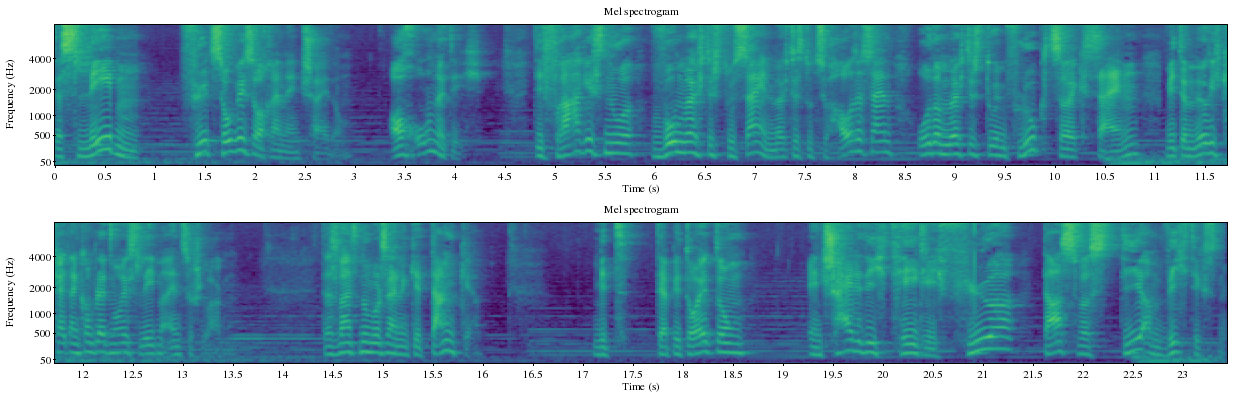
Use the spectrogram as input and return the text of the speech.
das Leben führt sowieso auch eine Entscheidung, auch ohne dich. Die Frage ist nur, wo möchtest du sein? Möchtest du zu Hause sein oder möchtest du im Flugzeug sein mit der Möglichkeit, ein komplett neues Leben einzuschlagen? Das war jetzt nur mal so ein Gedanke mit der Bedeutung, entscheide dich täglich für das, was dir am wichtigsten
